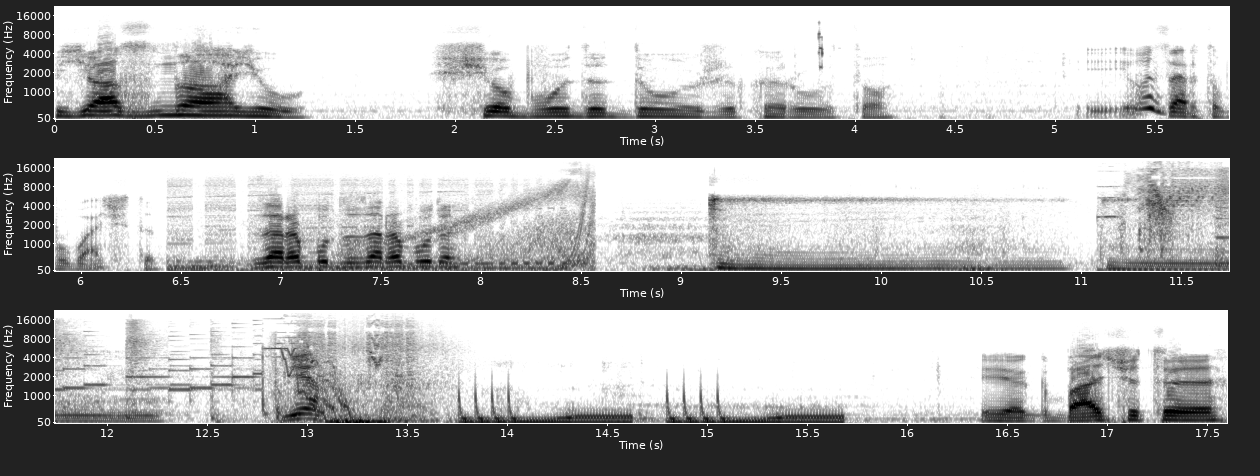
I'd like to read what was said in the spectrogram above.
Я знаю, що буде дуже круто. І ви зараз то побачите. Зараз буду, зараз буде. Є! Як бачите,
